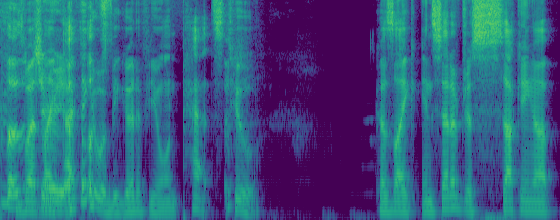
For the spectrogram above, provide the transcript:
those but like, I think it would be good if you own pets too. Because like instead of just sucking up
